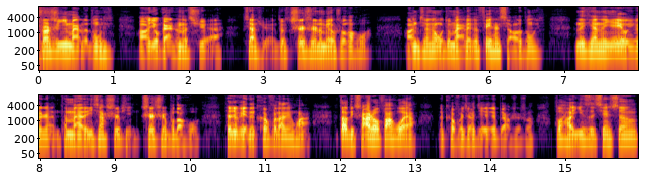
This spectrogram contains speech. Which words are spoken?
双十一买的东西啊，又赶上了雪。下雪就迟迟的没有收到货，啊，你想想，我就买了一个非常小的东西。那天呢，也有一个人，他买了一箱食品，迟迟不到货，他就给那客服打电话，到底啥时候发货呀？那客服小姐姐表示说，不好意思，先生，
